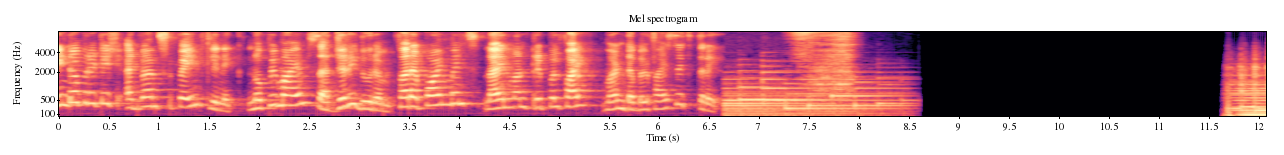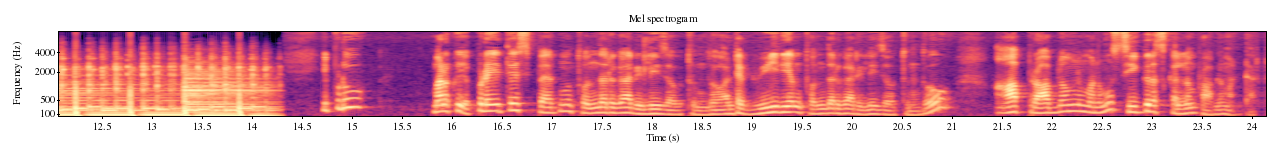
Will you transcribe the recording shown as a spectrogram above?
Indo British advanced pain clinic నొప్పి మాయం సర్జరీ దూరం. For appointments nine one triple five one double five six three ఇప్పుడు మనకు ఎప్పుడైతే స్పెర్మ్ తొందరగా రిలీజ్ అవుతుందో అంటే వీర్యం తొందరగా రిలీజ్ అవుతుందో ఆ ప్రాబ్లంను మనము శీఘ్రస్ఖలనం ప్రాబ్లం అంటారు.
